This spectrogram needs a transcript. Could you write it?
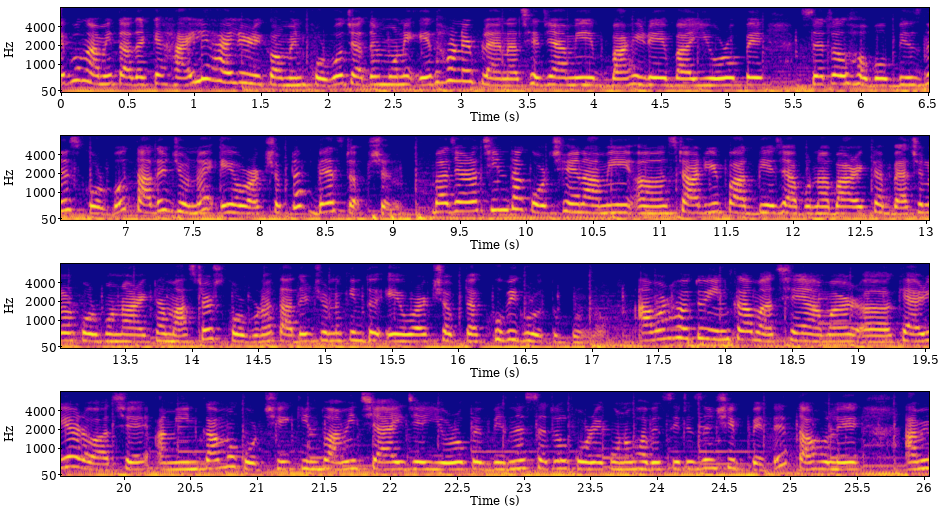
এবং আমি তাদেরকে হাইলি হাইলি রিকমেন্ড করব, যাদের মনে এ ধরনের প্ল্যান আছে যে আমি বাহিরে বা ইউরোপে সেটেল হব বিজনেস করব, তাদের জন্য এই ওয়ার্কশপটা বেস্ট অপশন বা যারা চিন্তা করছেন আমি স্টাডির পাত দিয়ে যাব না বা আরেকটা ব্যাচেলর করব না, আরেকটা মাস্টার্স করব না, তাদের জন্য কিন্তু এই ওয়ার্কশপটা খুবই গুরুত্বপূর্ণ। আমার হয়তো ইনকাম আছে, আমার ক্যারিয়ারও আছে, আমি ইনকামও করছি, কিন্তু আমি চাই যে ইউরোপে বিজনেস সেটেল করে কোনোভাবে সিটিজেনশিপ পেতে, তাহলে আমি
